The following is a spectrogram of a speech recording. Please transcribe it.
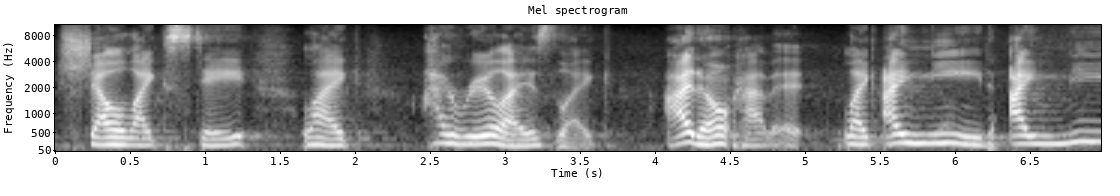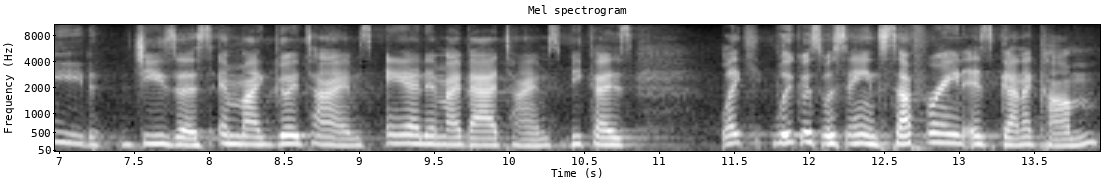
shell like state. Like, I realized, like, I don't have it. Like, I need, I need Jesus in my good times and in my bad times because like Lucas was saying, suffering is gonna come.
